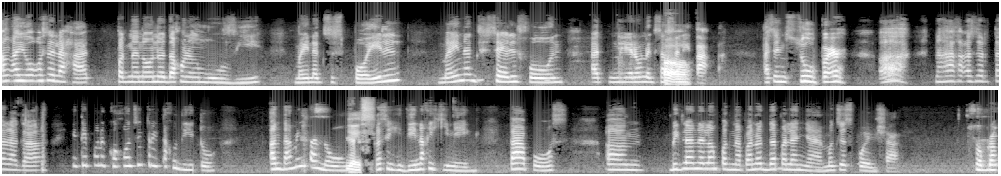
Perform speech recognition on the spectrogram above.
Ang ayoko sa lahat, pag nanonood ako ng movie, may nagsuspoil, may nag-cellphone, at mayroong nagsasalita. As in, super. Ah, nakakaasar talaga. Hindi po nagko-concentrate ako dito. Ang daming tanong Yes. kasi hindi nakikinig. Tapos, um, bigla na lang pag napanood na pala niya, magsaspoil siya. Sobrang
